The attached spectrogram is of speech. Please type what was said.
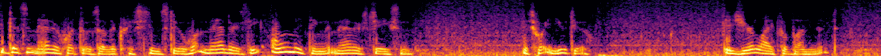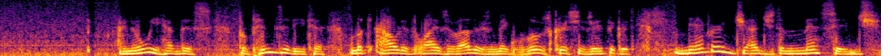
It doesn't matter what those other Christians do. What matters, the only thing that matters, Jason, is what you do. Is your life abundant? I know we have this propensity to look out at the lives of others and think, well, those Christians are hypocrites. Never judge the message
